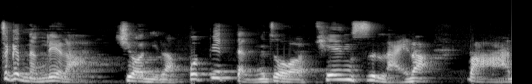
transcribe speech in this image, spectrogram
这个能力啦，教你了，不必等着天师来了，把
